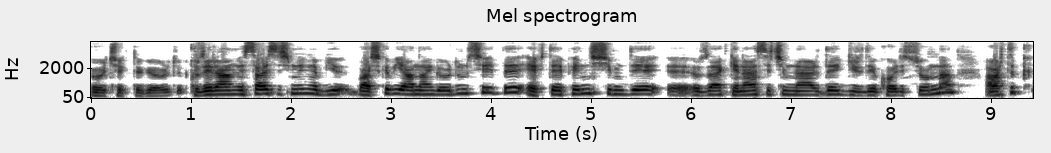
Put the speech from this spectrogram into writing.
ölçekte gördük. Kuzey İran vesaire seçimlerinde bir başka bir yandan gördüğümüz şey de FDP'nin şimdi e, özellikle genel seçimlerde girdiği koalisyondan artık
